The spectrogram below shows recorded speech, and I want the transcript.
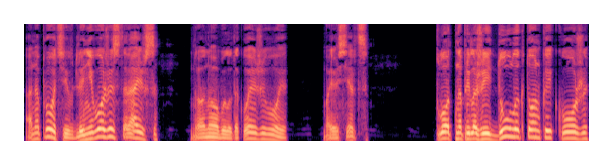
а, напротив, для него же стараешься. Но оно было такое живое, мое сердце. Плотно приложить дуло к тонкой коже,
